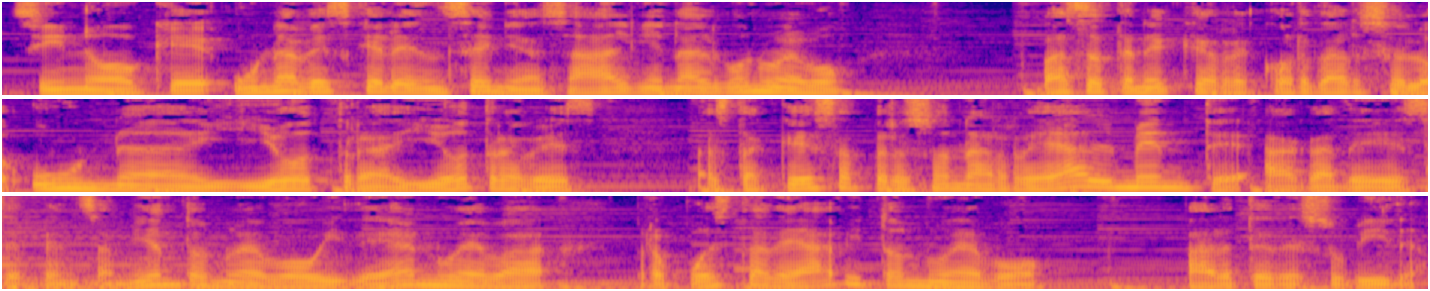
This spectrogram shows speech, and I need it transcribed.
sino que una vez que le enseñas a alguien algo nuevo, vas a tener que recordárselo una y otra y otra vez hasta que esa persona realmente haga de ese pensamiento nuevo, idea nueva, propuesta de hábito nuevo, parte de su vida.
